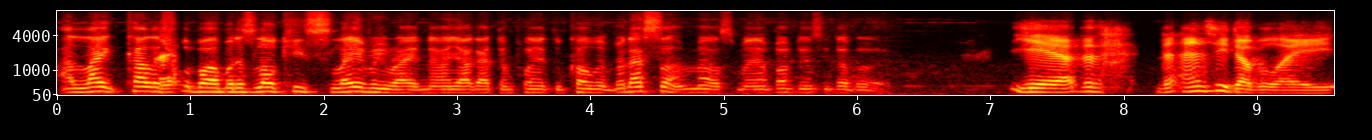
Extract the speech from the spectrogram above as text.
I like college football, but it's low key slavery right now. Y'all got them playing through COVID, but that's something else, man. Bump the NCAA. Yeah, the the NCAA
